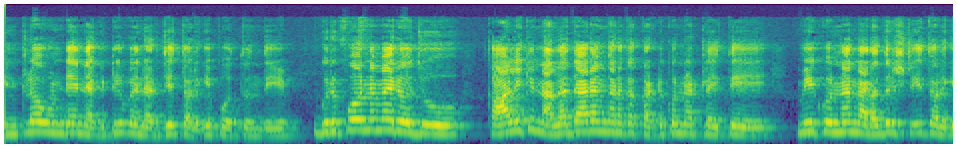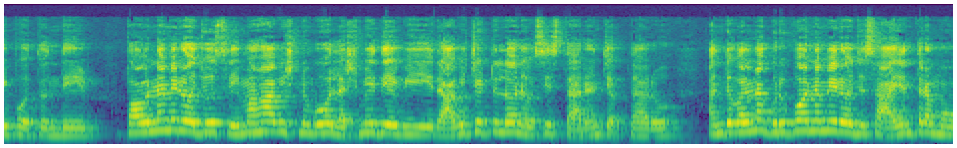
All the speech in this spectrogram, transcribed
ఇంట్లో ఉండే నెగటివ్ ఎనర్జీ తొలగిపోతుంది. గురు పౌర్ణమి రోజు కాలికి నల్లదారం గనక కట్టుకున్నట్లయితే మీకున్న నరదృష్టి తొలగిపోతుంది. పౌర్ణమి రోజు శ్రీ మహావిష్ణువు లక్ష్మీదేవి రావి చెట్టులో నివసిస్తారని చెప్తారు. అందువలన గురు పౌర్ణమి రోజు సాయంత్రము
